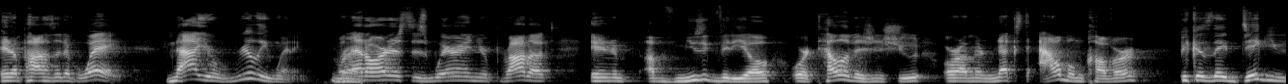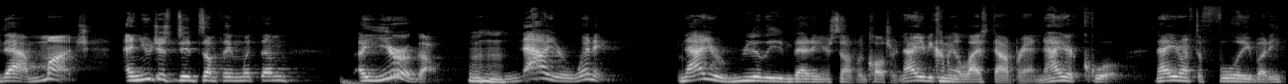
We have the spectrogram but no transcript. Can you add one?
in a positive way. Now you're really winning. When Right. that artist is wearing your product in a, music video or a television shoot or on their next album cover because they dig you that much and you just did something with them a year ago. mm-hmm. Now you're winning. Now you're really embedding yourself in culture. Now you're becoming a lifestyle brand. Now you're cool. Now you don't have to fool anybody.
